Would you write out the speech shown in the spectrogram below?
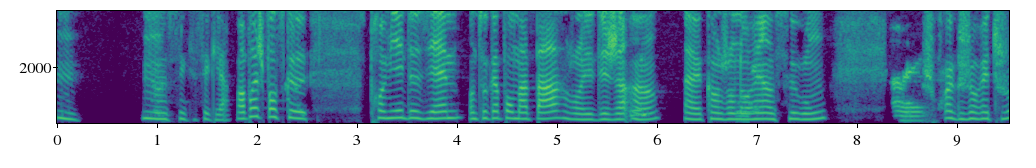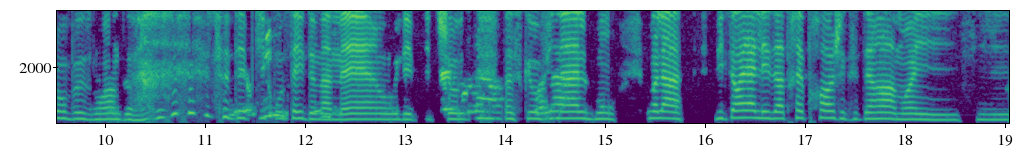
Hmm. c'est clair. Après, je pense que premier, deuxième, en tout cas pour ma part, j'en ai déjà un. Euh, quand j'en aurai un second, je crois que j'aurai toujours besoin de des petits conseils de ma mère ou des petites choses, parce qu'au final, bon, voilà, Victoria les a très proches, etc. Moi, si,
